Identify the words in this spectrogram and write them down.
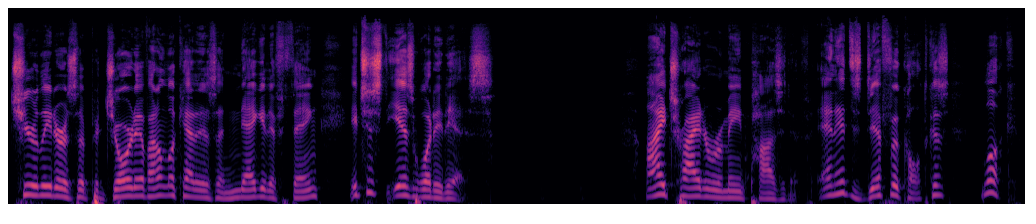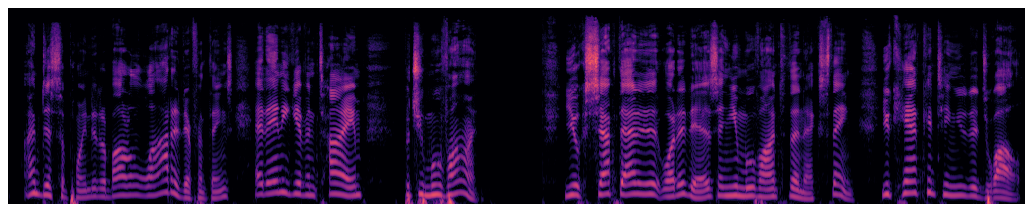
cheerleader as a pejorative. I don't look at it as a negative thing. It just is what it is. I try to remain positive, and it's difficult because look, I'm disappointed about a lot of different things at any given time, but you move on. You accept that it, what it is and you move on to the next thing. You can't continue to dwell.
